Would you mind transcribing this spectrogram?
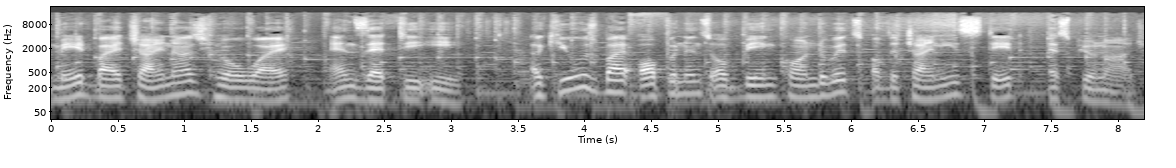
made by China's Huawei and ZTE, accused by opponents of being conduits of the Chinese state espionage.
